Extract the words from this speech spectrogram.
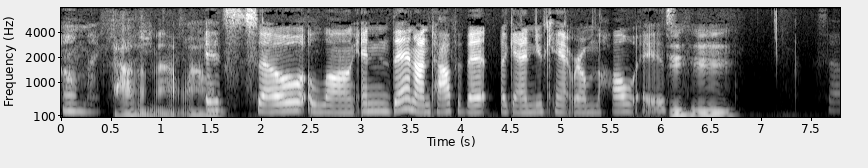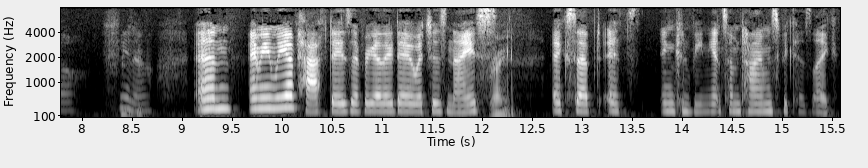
Oh my god. fathom that. Wow. It's so long. And then on top of it, again, you can't roam the hallways. hmm So, you know. and I mean, we have half days every other day, which is nice. Right. Except it's inconvenient sometimes because, like,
